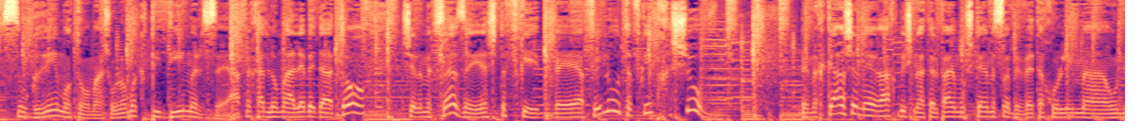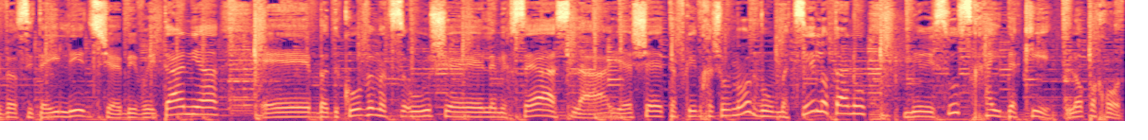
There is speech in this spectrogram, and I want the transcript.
סוגרים אותו או משהו, לא מקפידים על זה, אף אחד לא מעלה בדעתו שלמכסה הזה יש תפקיד, ואפילו תפקיד חשוב. במחקר שנערך בשנת 2012 בבית החולים האוניברסיטאי לידס שבבריטניה אה, בדקו ומצאו שלמכסה האסלה יש אה, תפקיד חשוב מאוד והוא מציל אותנו מריסוס חיידקי, לא פחות.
